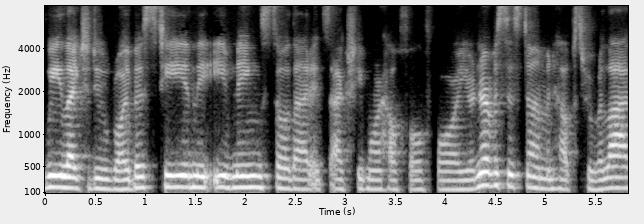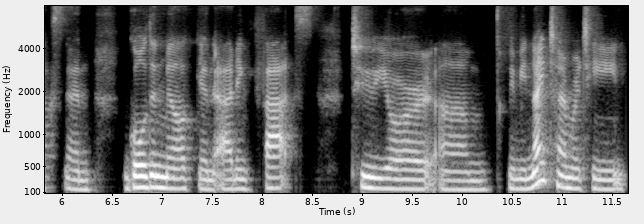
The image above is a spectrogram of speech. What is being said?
we like to do rooibos tea in the evenings so that it's actually more helpful for your nervous system and helps to relax and golden milk and adding fats to your um, maybe nighttime routine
